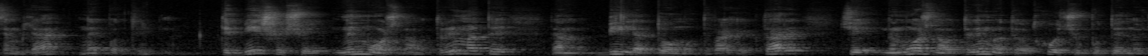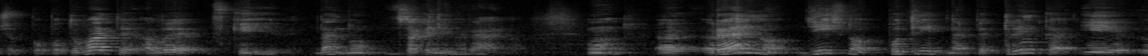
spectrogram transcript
земля не потрібна. Тим більше, що не можна отримати там біля дому 2 гектари, чи не можна отримати, от хочу будиночок побудувати, але в Києві. Да? Ну, взагалі нереально. Е, Реально дійсно потрібна підтримка, і е,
